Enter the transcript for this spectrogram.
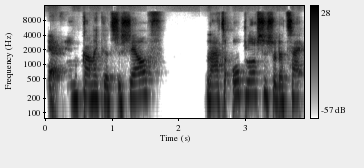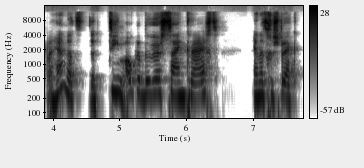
Ja. En kan ik het ze zelf laten oplossen, zodat zij, hè, dat het team ook het bewustzijn krijgt en het gesprek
